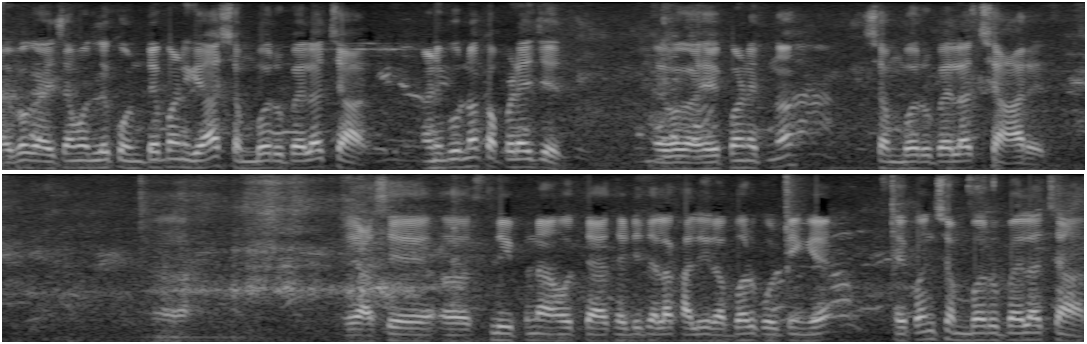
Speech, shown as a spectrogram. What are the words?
हे बघा याच्यामधले कोणते पण घ्या शंभर रुपयाला चार. आणि पूर्ण कपड्याचे आहेत. हे बघा हे पण आहेत ना? शंभर रुपयाला चार आहेत. अं, हे असे स्लिप ना होत त्यासाठी त्याला खाली रबर कोटिंग आहे. हे पण शंभर रुपयाला चार.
